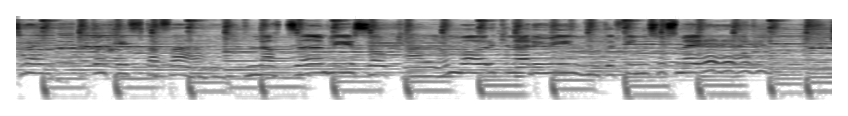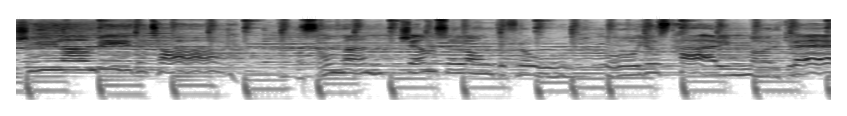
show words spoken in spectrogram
Träd de skiftar färg. Natten blir så kall och mörk när du inte finns hos mig. Kylan biter tag och sommaren känns så långt ifrån. Och just här i mörkret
